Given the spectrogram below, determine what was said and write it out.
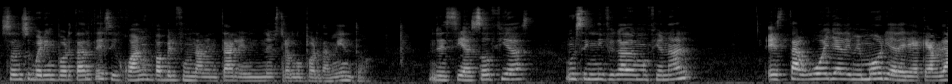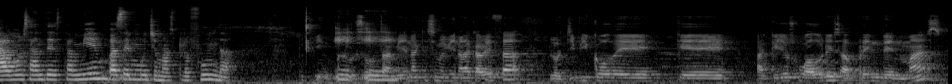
son súper importantes y juegan un papel fundamental en nuestro comportamiento. Entonces, si asocias un significado emocional, esta huella de memoria de la que hablábamos antes también va a ser mucho más profunda. Incluso y- también aquí se me viene a la cabeza lo típico de que aquellos jugadores aprenden más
